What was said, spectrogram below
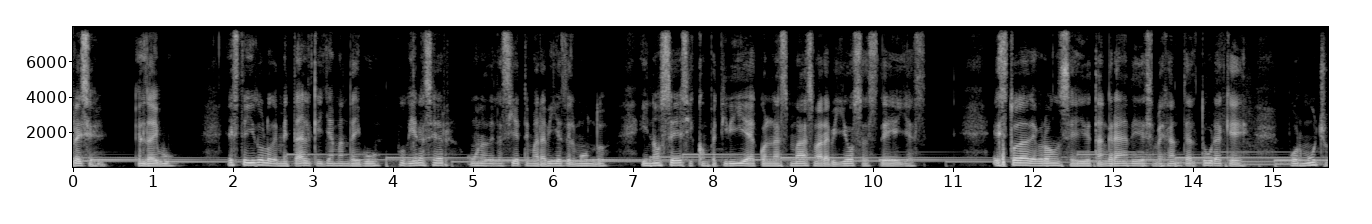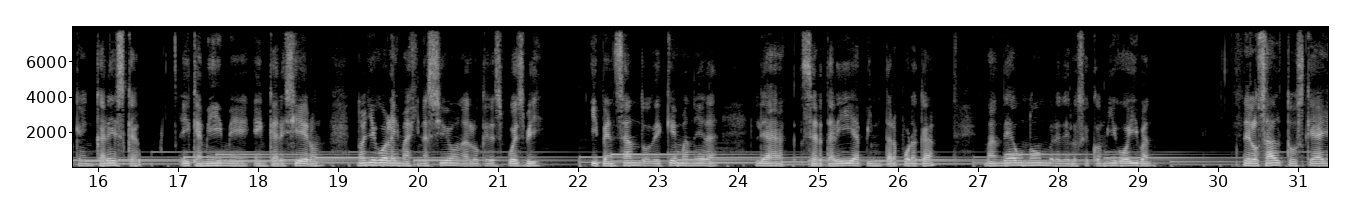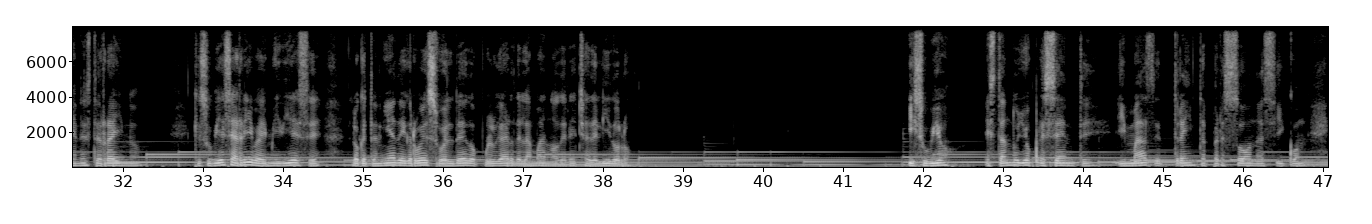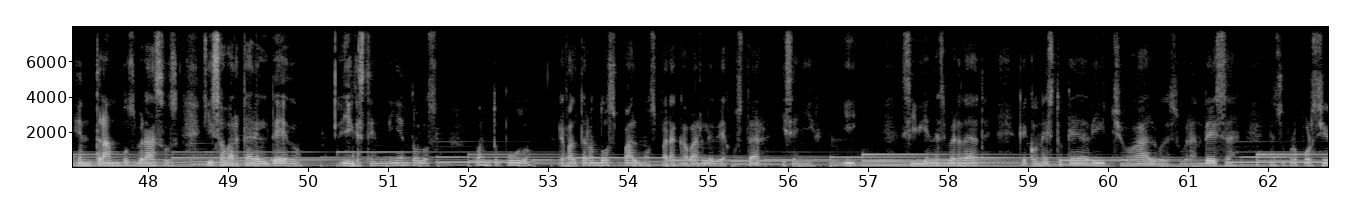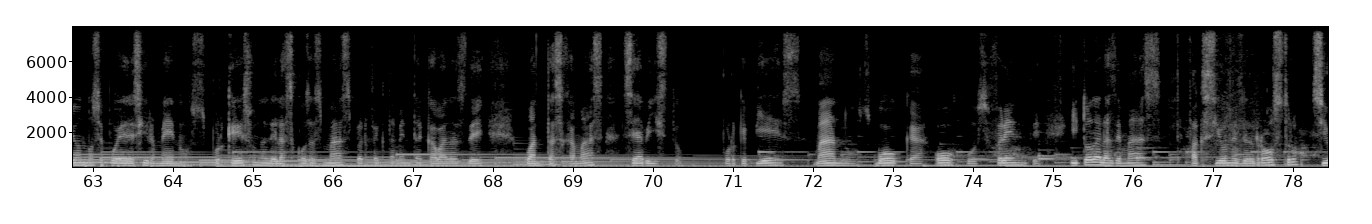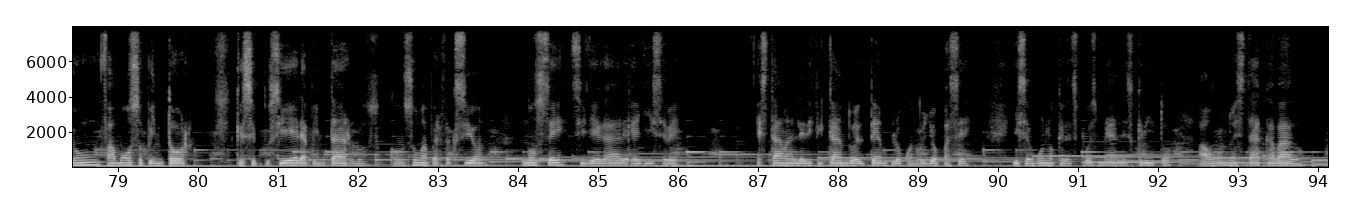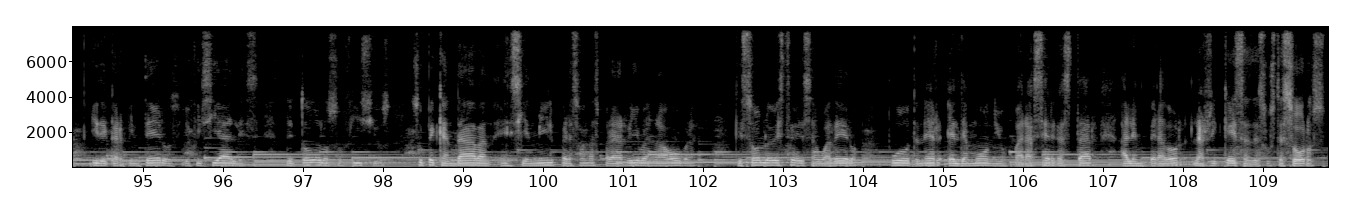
13. El Daibú. Este ídolo de metal que llaman Daibú pudiera ser una de las siete maravillas del mundo, y no sé si competiría con las más maravillosas de ellas. Es toda de bronce y de tan grande y de semejante altura que, por mucho que encarezca, y que a mí me encarecieron, no llegó a la imaginación a lo que después vi, y pensando de qué manera le acertaría pintar por acá, mandé a un hombre de los que conmigo iban, de los altos que hay en este reino, que subiese arriba y midiese lo que tenía de grueso el dedo pulgar de la mano derecha del ídolo. Y subió, estando yo presente, y más de treinta personas, y con entrambos brazos quiso abarcar el dedo, y extendiéndolos cuanto pudo, le faltaron dos palmos para acabarle de ajustar y ceñir. Y, si bien es verdad que con esto queda dicho algo de su grandeza, en su proporción no se puede decir menos, porque es una de las cosas más perfectamente acabadas de cuantas jamás se ha visto, porque pies, manos, boca, ojos, frente y todas las demás facciones del rostro, si un famoso pintor que se pusiera a pintarlos con suma perfección, no sé si llegara que allí se ve. Estaban edificando el templo cuando yo pasé, y según lo que después me han escrito, aún no está acabado. Y de carpinteros y oficiales de todos los oficios, supe que andaban en cien mil personas para arriba en la obra, que solo este desaguadero pudo tener el demonio para hacer gastar al emperador las riquezas de sus tesoros.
